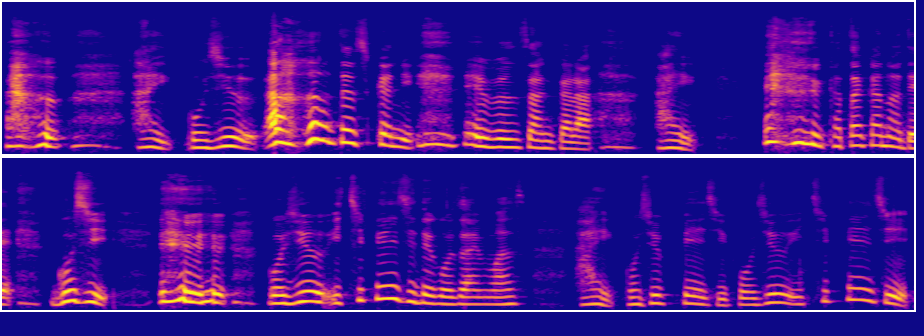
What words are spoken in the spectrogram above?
はい、50。確かに、英文さんから。はい。カタカナで5時、51ページでございます。はい、50ページ、51ページ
